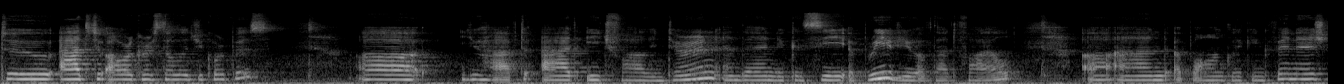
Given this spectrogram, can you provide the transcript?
to add to our Christology corpus. Uh, you have to add each file in turn and then you can see a preview of that file uh, and upon clicking finish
